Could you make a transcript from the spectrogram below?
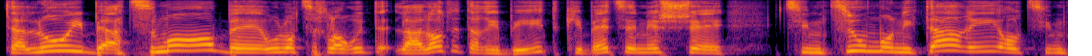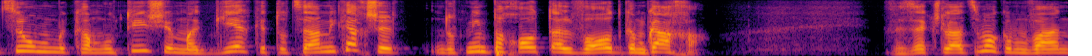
תלוי בעצמו, ב, הוא לא צריך להוריד, להעלות את הריבית, כי בעצם יש אה, צמצום מוניטרי או צמצום כמותי שמגיע כתוצאה מכך שנותנים פחות הלוואות גם ככה. וזה כשלעצמו כמובן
